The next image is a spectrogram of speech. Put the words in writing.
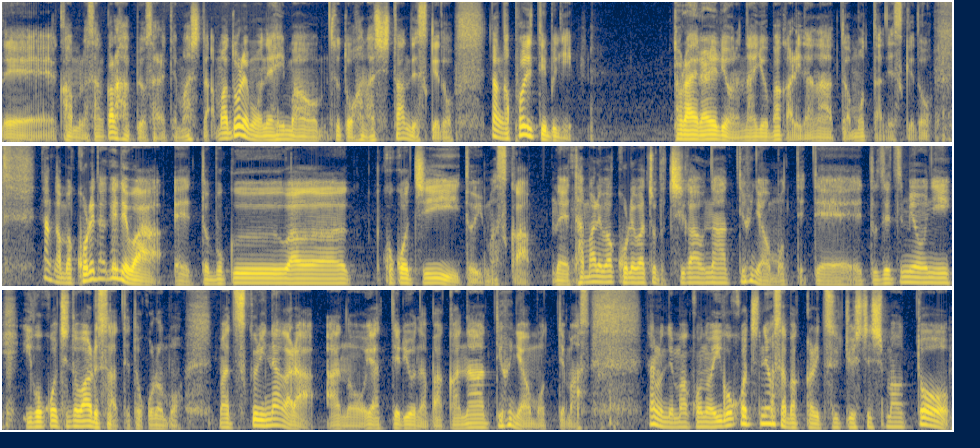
えー、川村さんから発表されてました。まあどれもね今ちょっとお話ししたんですけどなんかポジティブに捉えられるような内容ばかりだなと思ったんですけどなんかまあこれだけでは、えっと、僕は心地いいと言いますか、ね、たまりはこれはちょっと違うなっていうふうには思ってて、えっと、絶妙に居心地の悪さってところも、まあ、作りながらあのやってるような場かなっていうふうには思ってます。なのでまあこの居心地の良さばっかり追求してしまうと、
